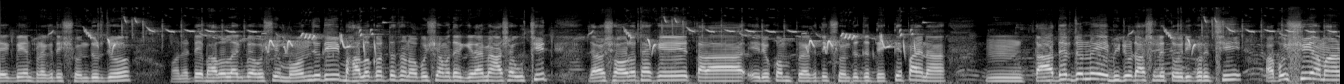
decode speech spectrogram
দেখবেন প্রাকৃতিক সৌন্দর্য, অনেকটাই ভালো লাগবে। অবশ্যই মন যদি ভালো করতে চান, অবশ্যই আমাদের গ্রামে আসা উচিত। যারা শহরে থাকে, তারা এরকম প্রাকৃতিক সৌন্দর্য দেখতে পায় না। তাদের জন্য এই ভিডিওটা আসলে তৈরি করেছি। অবশ্যই আমার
